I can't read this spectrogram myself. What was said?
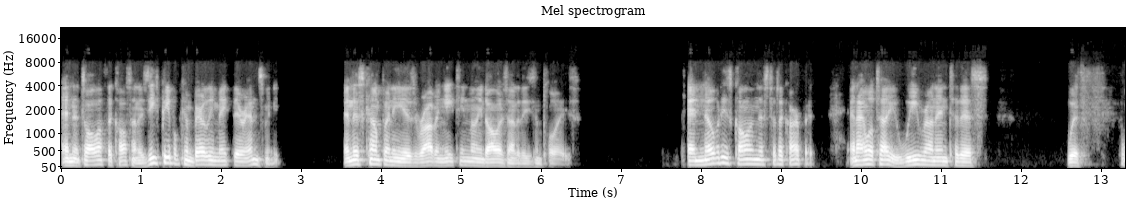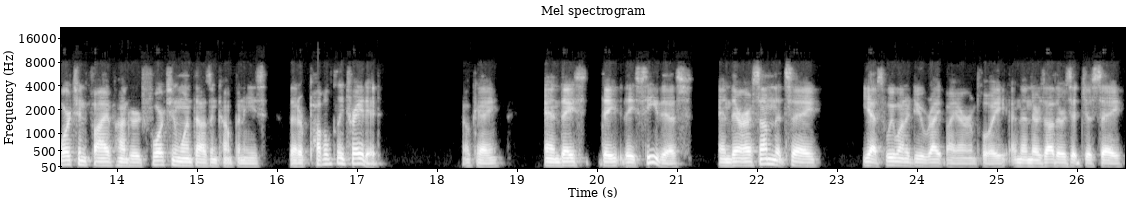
And it's all off the call centers. These people can barely make their ends meet. And this company is robbing $18 million out of these employees. And nobody's calling this to the carpet. And I will tell you, we run into this with Fortune 500, Fortune 1000 companies that are publicly traded. Okay. And they they they see this and there are some that say, "Yes, we want to do right by our employee." And then there's others that just say,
